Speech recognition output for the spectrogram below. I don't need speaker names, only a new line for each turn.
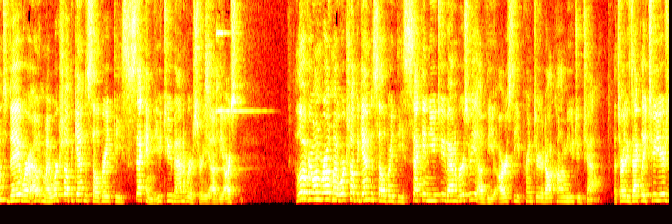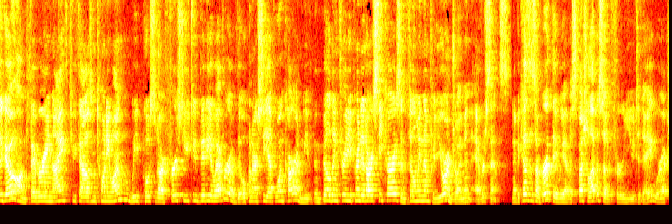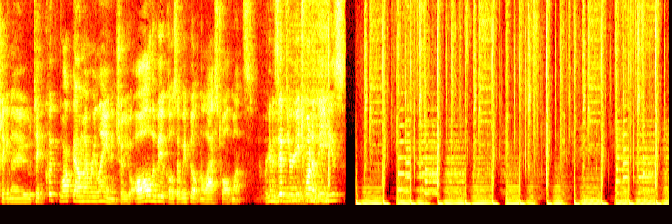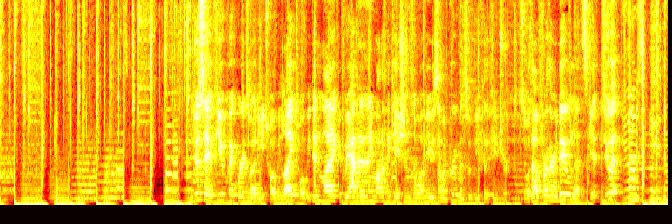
everyone. Today we're out in my workshop again to celebrate the second YouTube anniversary of the RC... Hello everyone, we're out in my workshop again to celebrate the second YouTube anniversary of the RCPrinter.com YouTube channel. That's right, exactly two years ago on February 9th, 2021, we posted our first YouTube video ever of the OpenRC F1 car and we've been building 3D printed RC cars and filming them for your enjoyment ever since. Now because it's our birthday, we have a special episode for you today. We're actually going to take a quick walk down memory lane and show you all the vehicles that we've built in the last 12 months. We're going to zip through each one of these say a few quick words about each, what we liked, what we didn't like, if we added any modifications, and what maybe some improvements would be for the future. So without further ado, let's get to it.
